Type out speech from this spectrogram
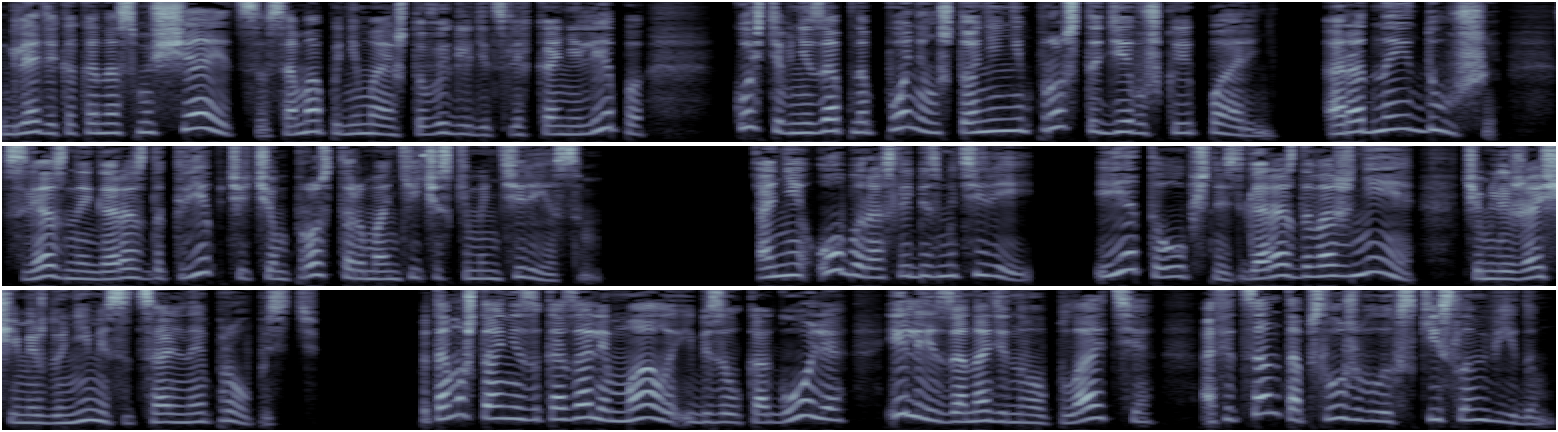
Глядя, как она смущается, сама понимая, что выглядит слегка нелепо, Костя внезапно понял, что они не просто девушка и парень, а родные души, связанные гораздо крепче, чем просто романтическим интересом. Они оба росли без матерей, и эта общность гораздо важнее, чем лежащая между ними социальная пропасть. Потому что они заказали мало и без алкоголя или из-за найденного платья, официант обслуживал их с кислым видом,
